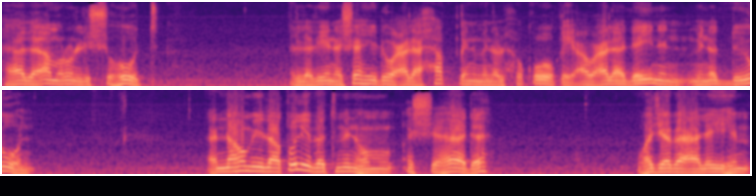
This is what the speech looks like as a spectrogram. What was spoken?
هذا أمر للشهود. الذين شهدوا على حق من الحقوق أو على دين من الديون أنهم إذا طلبت منهم الشهادة وجب عليهم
